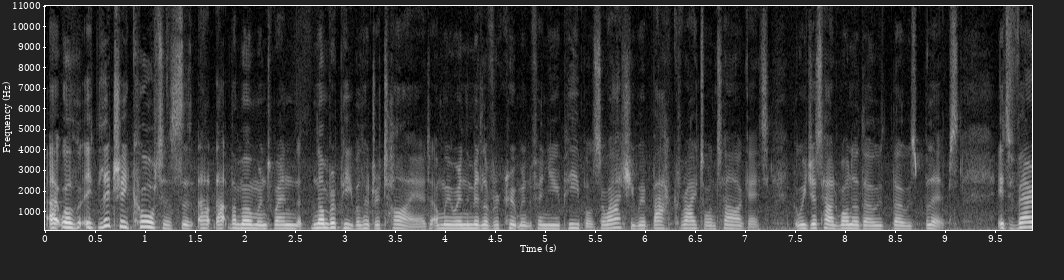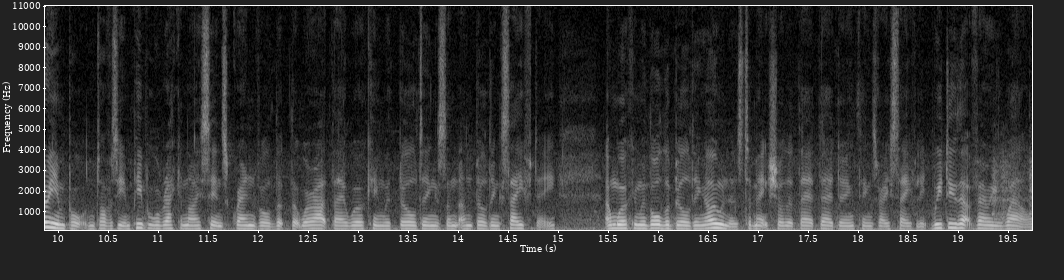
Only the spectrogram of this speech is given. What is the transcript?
uh, well, it literally caught us at, at, the moment when a number of people had retired and we were in the middle of recruitment for new people. So actually, we're back right on target. But we just had one of those, those blips. It's very important, obviously, and people will recognise since Grenfell that, that we're out there working with buildings and, and building safety and working with all the building owners to make sure that they're, they're doing things very safely. We do that very well.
